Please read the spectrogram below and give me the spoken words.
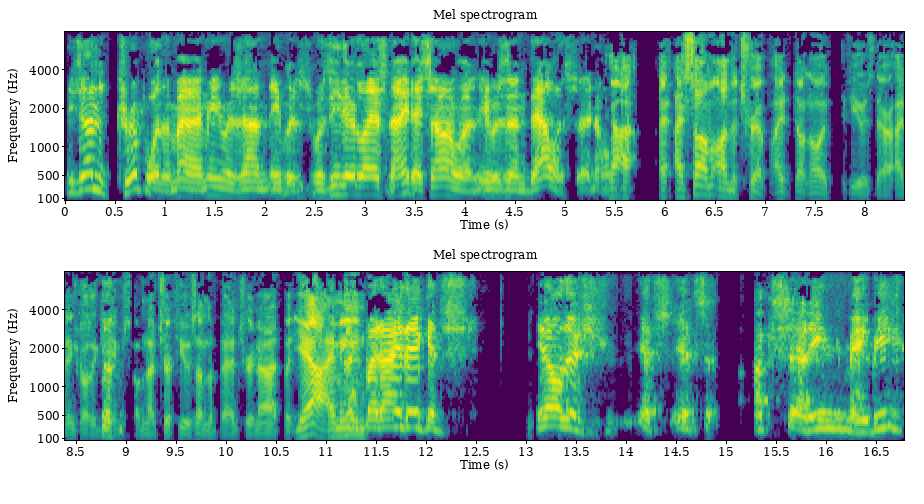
he's on the trip with him. I mean, he was on. He was was he there last night? I saw him. He was in Dallas. I know. Yeah, I, I saw him on the trip. I don't know if, he was there. I didn't go to the game, so I'm not sure if he was on the bench or not. But yeah, I mean, but I think it's you know there's it's it's upsetting maybe,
